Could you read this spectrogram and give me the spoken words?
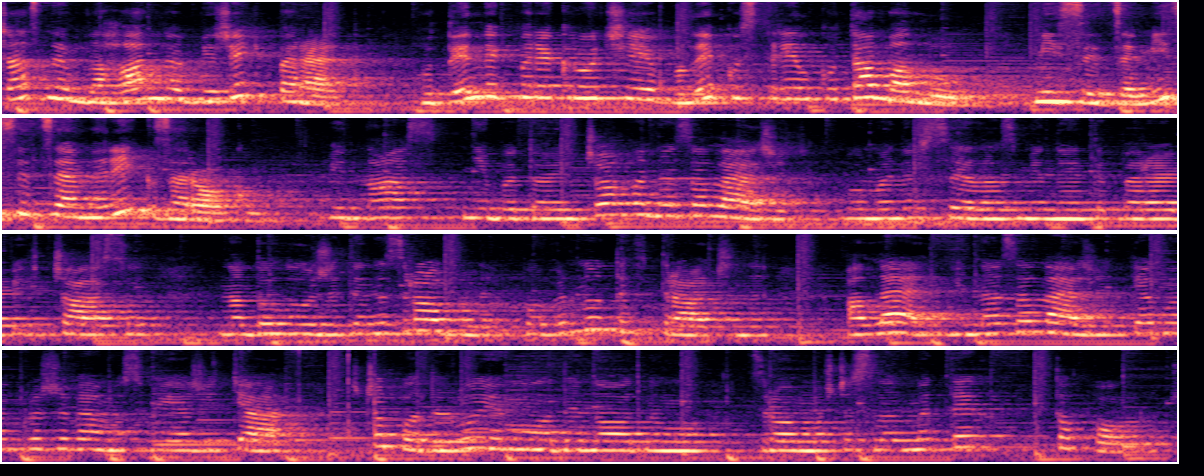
Час невблаганно біжить вперед. Годинник перекручує велику стрілку та малу. Місяць за місяцем, рік за роком. Від нас нібито нічого не залежить, бо ми не в силах змінити перебіг часу, надолужити незроблене, повернути втрачене. Але від нас залежить, як ми проживемо своє життя, що подаруємо один одному, зробимо щасливими тих, хто поруч.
